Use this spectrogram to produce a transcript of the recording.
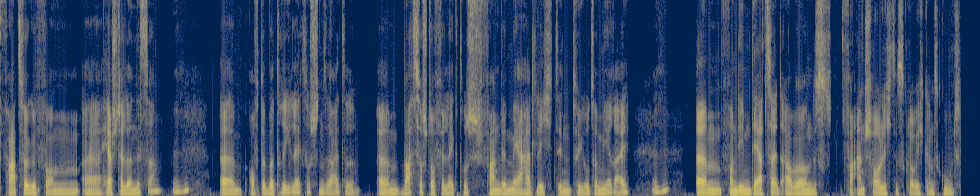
Fahrzeuge vom äh, Hersteller Nissan. Mhm. Ähm, auf der batterieelektrischen Seite. Ähm, wasserstoffelektrisch fahren wir mehrheitlich den Toyota Mirai. Mhm ähm, von dem derzeit aber, und das veranschaulicht das, glaube ich, ganz gut,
